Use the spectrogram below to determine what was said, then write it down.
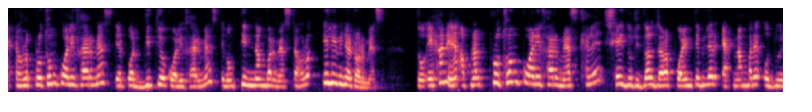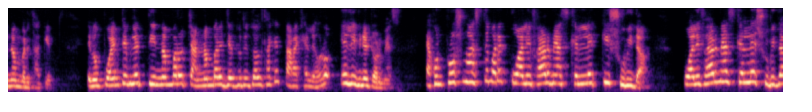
একটা হলো প্রথম কোয়ালিফায়ার ম্যাচ এরপর দ্বিতীয় কোয়ালিফায়ার ম্যাচ এবং তিন নাম্বার ম্যাচটা হলো এলিমিনেটর ম্যাচ তো এখানে আপনার প্রথম কোয়ালিফায়ার ম্যাচ খেলে সেই দুটি দল যারা পয়েন্ট টেবিলের এক নম্বরে ও দুই নম্বরে থাকে। এবং পয়েন্ট টেবিলের তিন নাম্বার ও চার নম্বরে যে দুটি দল থাকে, তারা খেলে হলো এলিমিনেটর ম্যাচ এখন প্রশ্ন আসতে পারে কোয়ালিফায়ার ম্যাচ খেললে কি সুবিধা? কোয়ালিফায়ার ম্যাচ খেললে সুবিধা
